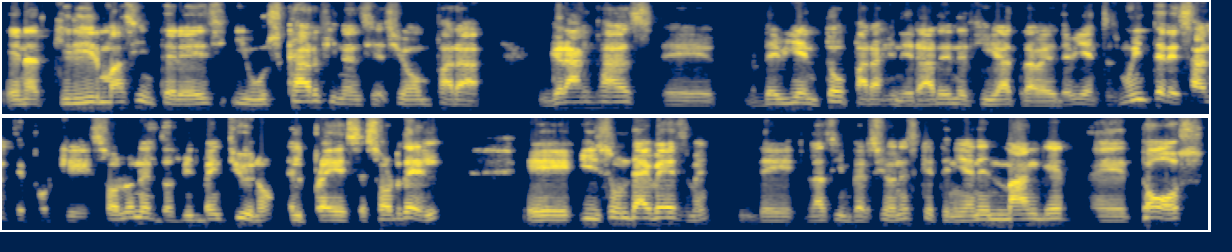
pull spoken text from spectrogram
en adquirir más interés y buscar financiación para granjas de viento para generar energía a través de viento. Es muy interesante porque solo en el 2021 el predecesor de él eh, hizo un divestment de las inversiones que tenían en Mangue 2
